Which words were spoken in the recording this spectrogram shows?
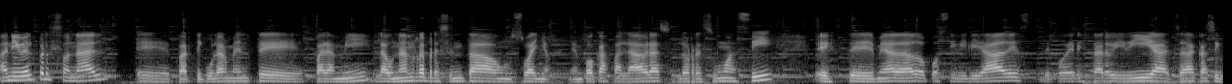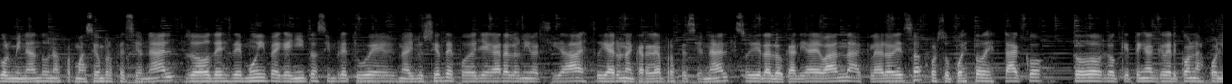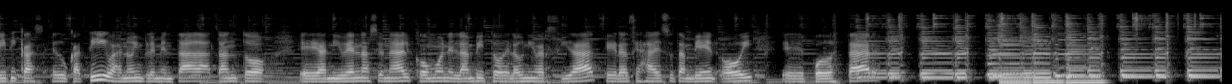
A nivel personal, eh, particularmente para mí, la UNAM representa un sueño. En pocas palabras lo resumo así. Este, me ha dado posibilidades de poder estar hoy día ya casi culminando una formación profesional. Yo desde muy pequeñito siempre tuve una ilusión de poder llegar a la universidad a estudiar una carrera profesional. Soy de la localidad de Banda, aclaro eso. Por supuesto destaco todo lo que tenga que ver con las políticas educativas ¿no? implementadas tanto eh, a nivel nacional como en el ámbito de la universidad, que gracias a eso también hoy eh, puedo estar.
